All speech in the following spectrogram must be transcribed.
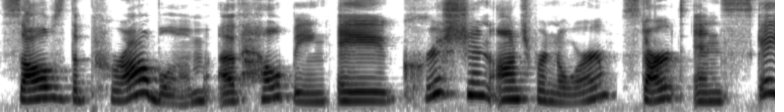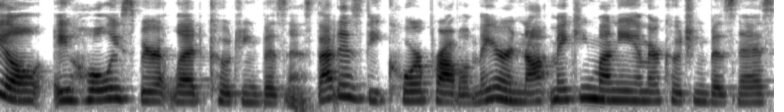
solves the problem of helping a Christian entrepreneur start and scale a Holy Spirit led coaching business. That is the core problem. They are not making money in their coaching business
